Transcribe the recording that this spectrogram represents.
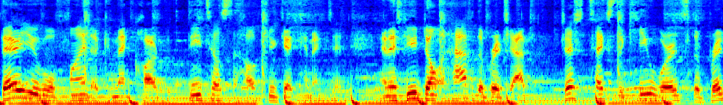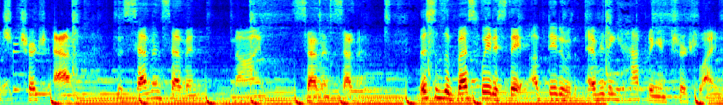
There you will find a Connect card with details to help you get connected. And if you don't have the Bridge app, just text the keywords the Bridge Church app to 77977. This is the best way to stay updated with everything happening in church life.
